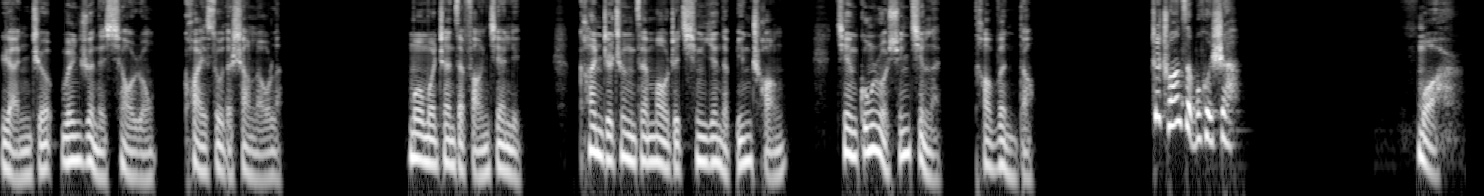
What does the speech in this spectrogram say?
染着温润的笑容，快速的上楼了。默默站在房间里，看着正在冒着青烟的冰床，见龚若轩进来，他问道：“这床怎么回事？”默儿，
